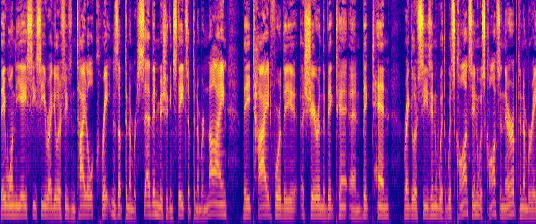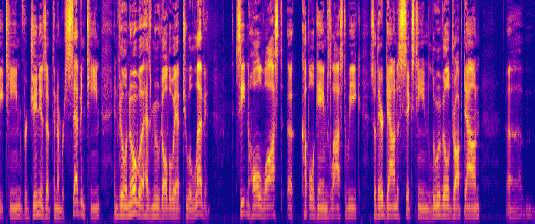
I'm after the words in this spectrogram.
They won the ACC regular season title. Creighton's up to number seven. Michigan State's up to number nine. They tied for the share in the Big Ten and Big Ten regular season with Wisconsin. Wisconsin, they're up to number 18. Virginia's up to number 17. And Villanova has moved all the way up to 11. Seton Hall lost a couple games last week, so they're down to 16. Louisville dropped down. Um,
